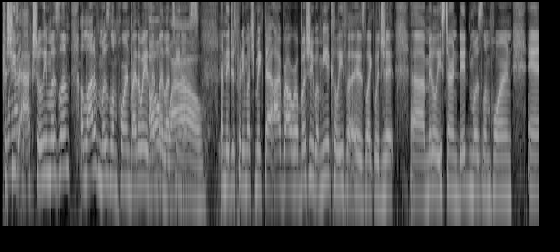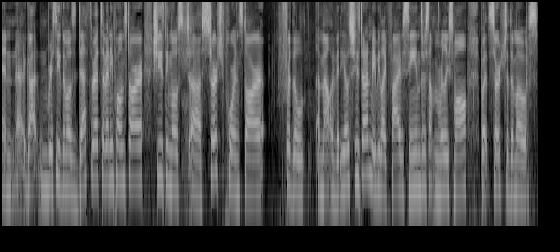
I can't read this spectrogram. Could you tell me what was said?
Cuz she's happened? actually Muslim. A lot of Muslim porn by the way is done Oh, by Latinos. wow. And they just pretty much make that eyebrow real bushy, but Mia Khalifa is like legit uh, Middle Eastern did Muslim porn and uh, got received the most death threats of any porn star. She's the most uh, searched porn star for the amount of videos she's done, maybe like five scenes or something really small, but searched the most.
